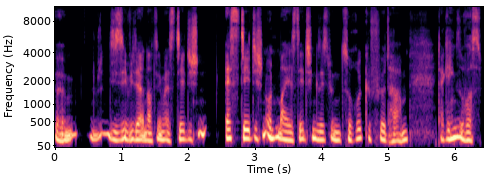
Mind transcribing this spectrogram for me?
ähm, die sie wieder nach dem ästhetischen, ästhetischen und majestätischen Gesichtsbildung zurückgeführt haben, da ging sowas,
